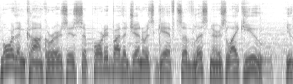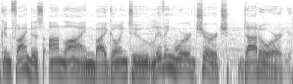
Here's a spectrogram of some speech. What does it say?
More Than Conquerors is supported by the generous gifts of listeners like you. You can find us online by going to livingwordchurch.org.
